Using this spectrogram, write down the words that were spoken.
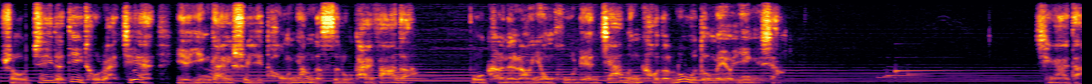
手机的地图软件也应该是以同样的思路开发的。不可能让用户连家门口的路都没有印象。亲爱的，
